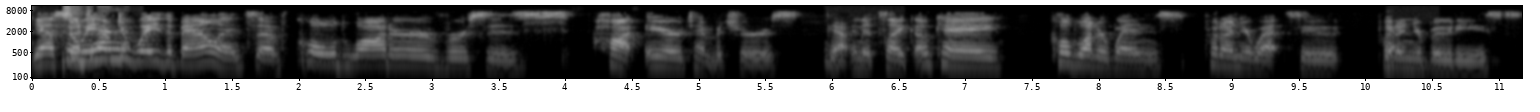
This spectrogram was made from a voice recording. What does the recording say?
Yeah, so, So we have to weigh the balance of cold water versus hot air temperatures. Yeah. And it's like, okay, cold water wins. Put on your wetsuit, put Yeah. on your booties.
